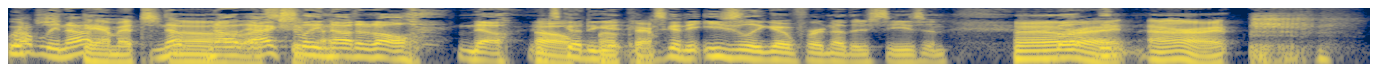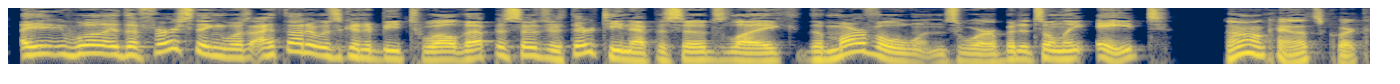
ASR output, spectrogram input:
probably not. Damn it! No, Oh, not actually not at all. No, it's Oh, going to okay. it's going to easily go for another season. All But right, the- all right. I, well, the first thing was I thought it was going to be 12 episodes or 13 episodes like the Marvel ones were, but it's only 8. Oh, okay, that's quick.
